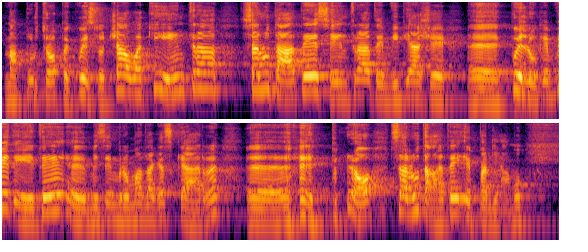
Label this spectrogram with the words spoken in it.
ma purtroppo è questo. Ciao a chi entra, salutate, se entrate e vi piace eh, quello che vedete, eh, mi sembra un Madagascar, eh, però salutate e parliamo.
